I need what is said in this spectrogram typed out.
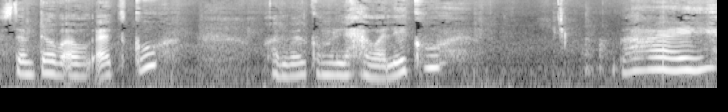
استمتعوا بأوقاتكم. خلوا بالكم من اللي حواليكم. باي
